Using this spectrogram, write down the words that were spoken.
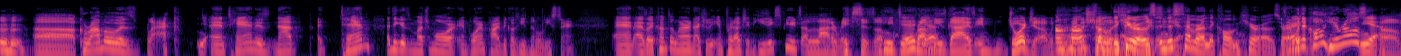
Mhm. Uh Karamo is black. Yeah. And Tan is not uh, Tan, I think is much more important probably because he's Middle Eastern. And as I come to learn, actually in production, he's experienced a lot of racism He did, from yeah. these guys in Georgia, which is where Uh-huh. the show From the heroes, and this Yeah. time around they call them heroes, Is right? that what they're called? Heroes? Yeah. Oh,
